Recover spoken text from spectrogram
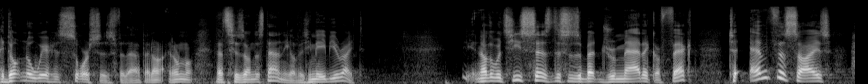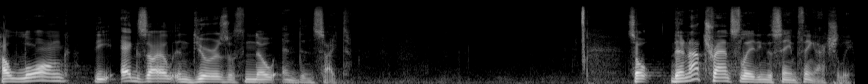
I don't know where his source is for that. I don't, I don't know. That's his understanding of it. He may be right. In other words, he says this is about dramatic effect to emphasize how long the exile endures with no end in sight. So they're not translating the same thing, actually.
